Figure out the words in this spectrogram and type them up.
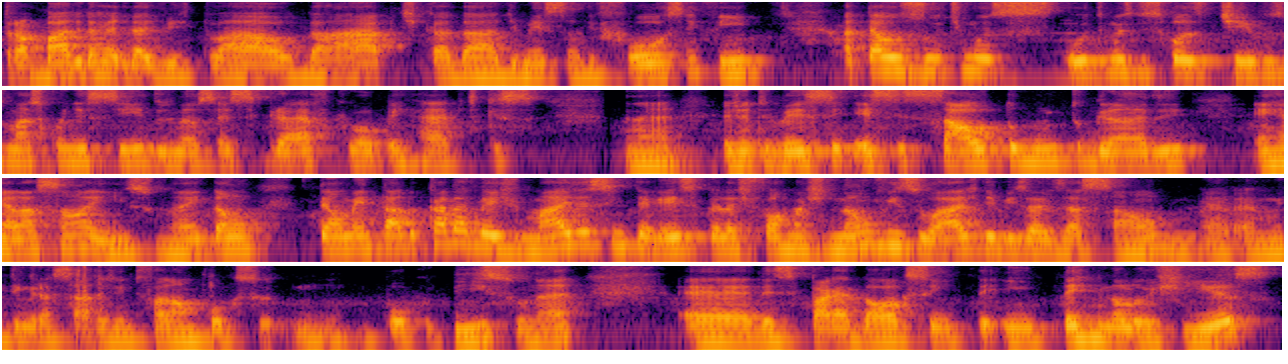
trabalho da realidade virtual, da áptica, da dimensão de força, enfim, até os últimos, últimos dispositivos mais conhecidos, né, o SenseGraphic, o OpenHaptics, né, a gente vê esse, esse salto muito grande em relação a isso. Né? Então, tem aumentado cada vez mais esse interesse pelas formas não visuais de visualização. É, é muito engraçado a gente falar um pouco, um, um pouco disso, né? É, desse paradoxo em, em, terminologias,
